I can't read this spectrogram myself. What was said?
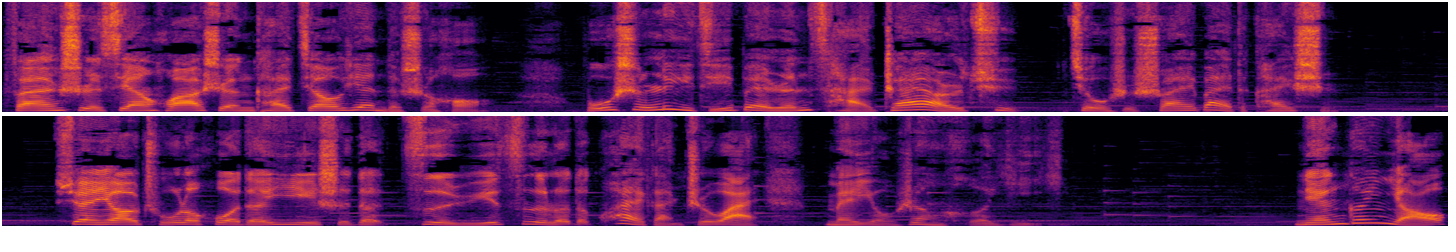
凡是鲜花盛开娇艳的时候，不是立即被人采摘而去，就是衰败的开始。炫耀除了获得一时的自娱自乐的快感之外，没有任何意义。年羹尧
